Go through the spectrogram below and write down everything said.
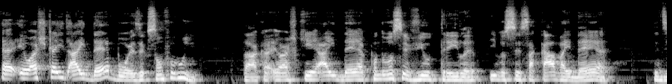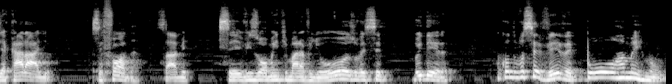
É, eu acho que a, a ideia é boa, a execução foi ruim. Taca? Eu acho que a ideia, quando você viu o trailer e você sacava a ideia, você dizia, caralho, vai ser foda, sabe? Ser visualmente maravilhoso, vai ser doideira. Quando você vê, velho, porra, meu irmão,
